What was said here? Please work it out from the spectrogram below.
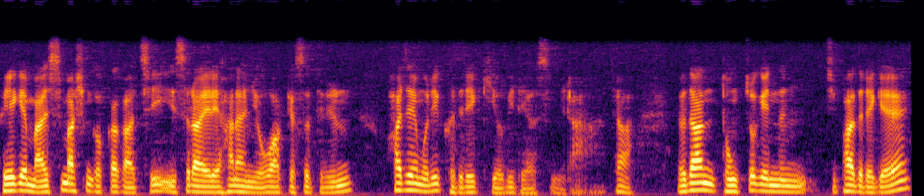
그에게 말씀하신 것과 같이 이스라엘의 하나님 여호와께서 드리는 화제물이 그들의 기업이 되었습니다. 자, 요단 동쪽에 있는 지파들에게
